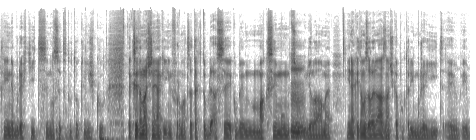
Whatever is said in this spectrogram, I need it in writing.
který nebude chtít si nosit tuto knížku, tak si tam načne nějaké informace, tak to bude asi jakoby maximum, co hmm. uděláme. Jinak je tam zelená značka, po který může jít i, i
